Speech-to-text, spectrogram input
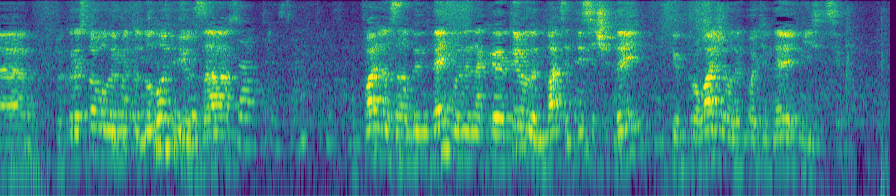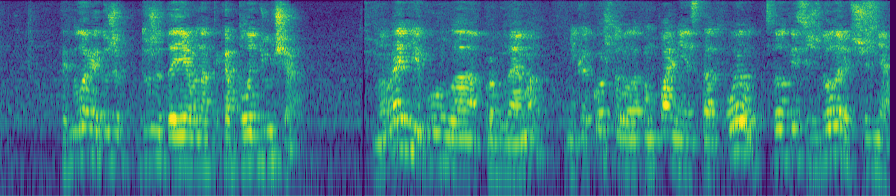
Е, Використовували методологію за буквально за один день вони накреативили 20 тисяч ідей, впроваджували потім 9 місяців. Технологія дуже, дуже дає, вона така плодюча. В Норвегії була проблема, яка коштувала компанії Statoil 100 тисяч доларів щодня.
